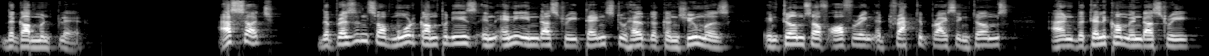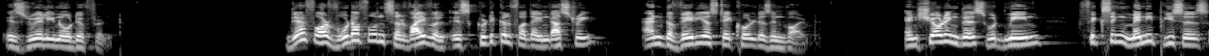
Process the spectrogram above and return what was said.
the government player. As such, the presence of more companies in any industry tends to help the consumers in terms of offering attractive pricing terms, and the telecom industry is really no different. Therefore, Vodafone's survival is critical for the industry and the various stakeholders involved. Ensuring this would mean fixing many pieces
